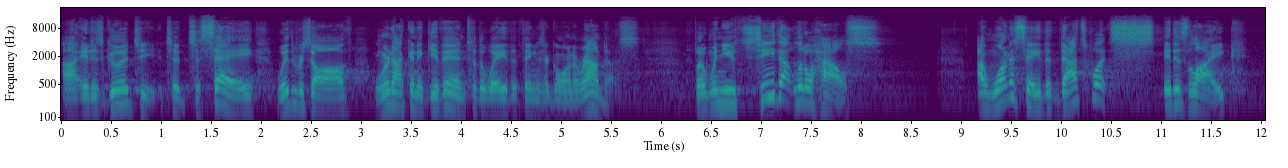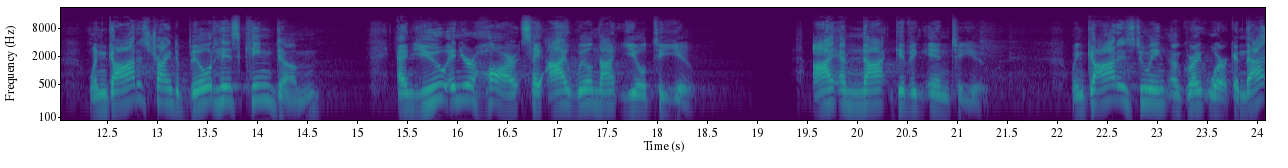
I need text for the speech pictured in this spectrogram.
uh, it is good to, to, to say with resolve, we're not going to give in to the way that things are going around us. But when you see that little house, I want to say that that's what it is like when God is trying to build his kingdom and you in your heart say, I will not yield to you. I am not giving in to you when God is doing a great work, and that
